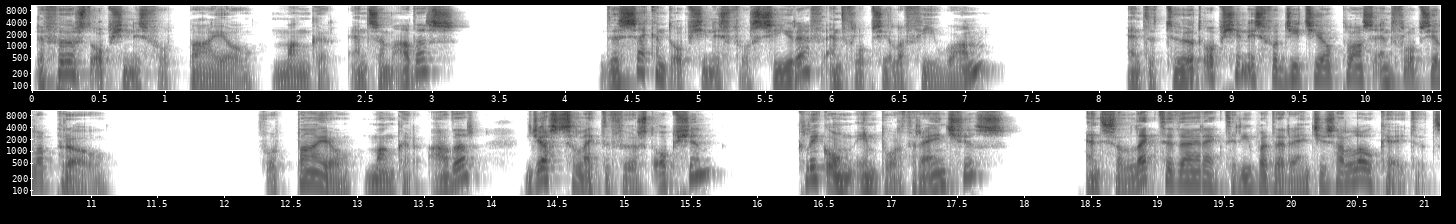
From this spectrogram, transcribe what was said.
The first option is for PIO, Monker and some others. The second option is for CREV and Flopzilla V1. And the third option is for GTO Plus and Flopzilla Pro. For PIO, Monker, Other, just select the first option Click on Import Ranges and select the directory where the ranges are located.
